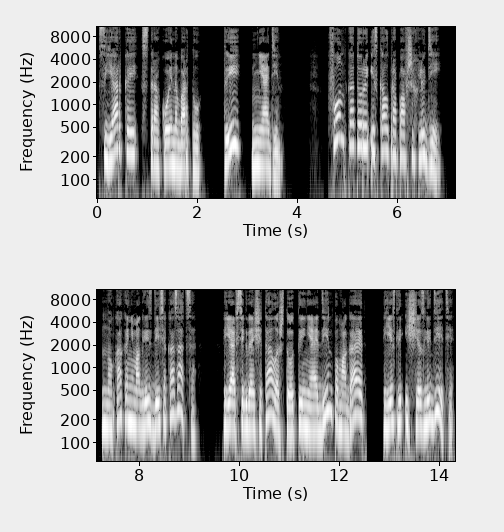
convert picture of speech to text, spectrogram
с яркой строкой на борту. «Ты не один». Фонд, который искал пропавших людей. Но как они могли здесь оказаться? Я всегда считала, что ты не один помогает, если исчезли дети,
